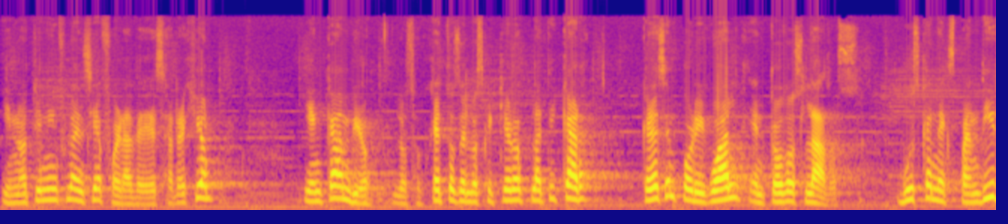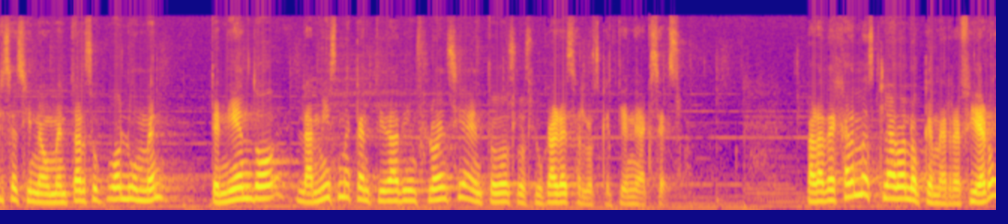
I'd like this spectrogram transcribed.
y no tiene influencia fuera de esa región. Y en cambio, los objetos de los que quiero platicar crecen por igual en todos lados, buscan expandirse sin aumentar su volumen teniendo la misma cantidad de influencia en todos los lugares a los que tiene acceso. Para dejar más claro a lo que me refiero,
